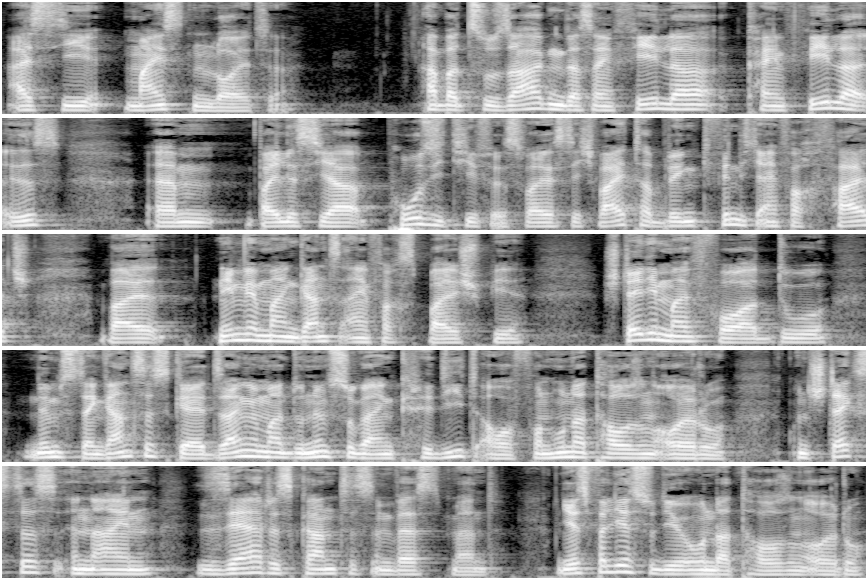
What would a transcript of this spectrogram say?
als die meisten Leute. Aber zu sagen, dass ein Fehler kein Fehler ist, ähm, weil es ja positiv ist, weil es dich weiterbringt, finde ich einfach falsch, weil nehmen wir mal ein ganz einfaches Beispiel. Stell dir mal vor, du nimmst dein ganzes Geld, sagen wir mal, du nimmst sogar einen Kredit auf von 100.000 Euro und steckst es in ein sehr riskantes Investment. Jetzt verlierst du dir 100.000 Euro.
